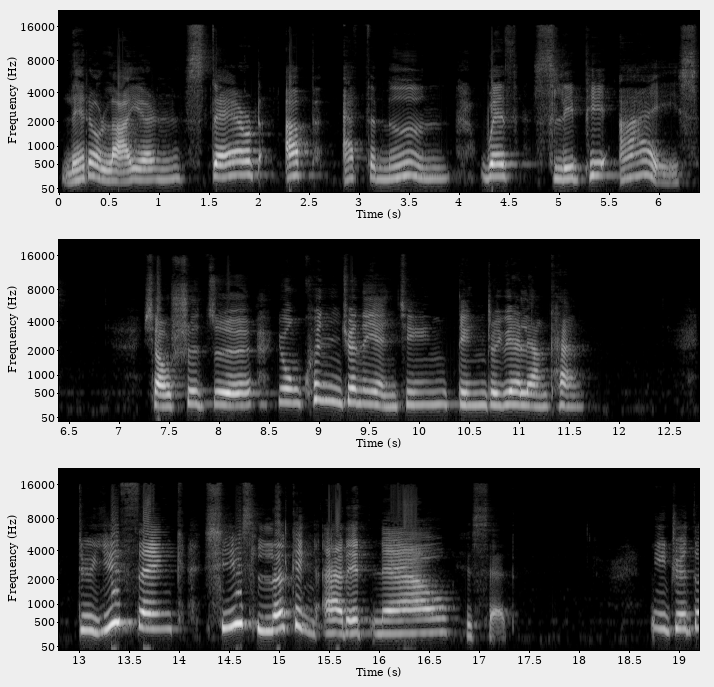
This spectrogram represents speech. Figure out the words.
Little lion stared up at the moon with sleepy eyes. 小狮子用困倦的眼睛盯着月亮看。Do you think she's looking at it now? He said. 你觉得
